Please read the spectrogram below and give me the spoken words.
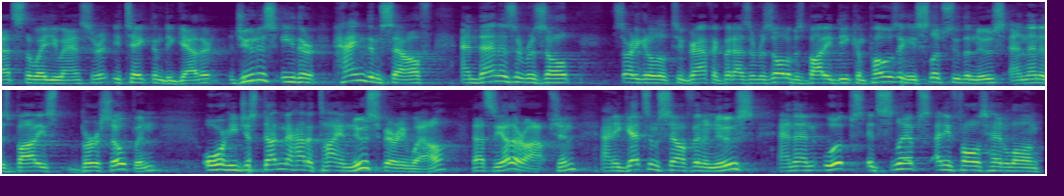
that's the way you answer it. You take them together. Judas either hanged himself, and then as a result, sorry to get a little too graphic, but as a result of his body decomposing, he slips through the noose, and then his body bursts open, or he just doesn't know how to tie a noose very well. That's the other option. And he gets himself in a noose, and then, whoops, it slips, and he falls headlong.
